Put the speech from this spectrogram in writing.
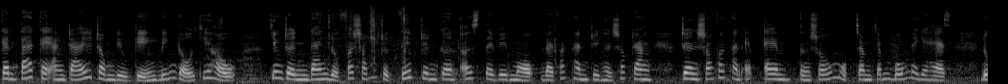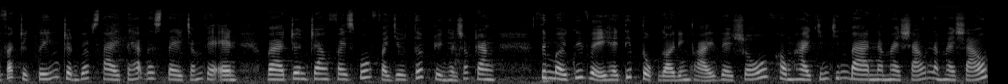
canh tác cây ăn trái trong điều kiện biến đổi khí hậu. Chương trình đang được phát sóng trực tiếp trên kênh STV1 Đài Phát thanh Truyền hình Sóc Trăng trên sóng phát thanh FM tần số 100.4 MHz, được phát trực tuyến trên website thst.vn và trên trang Facebook và YouTube Truyền hình Sóc Trăng. Xin mời quý vị hãy tiếp tục gọi điện thoại về số 02993 526 526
